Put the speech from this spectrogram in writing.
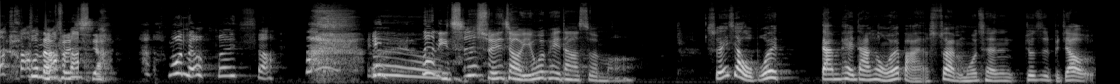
不能分享，不能分享。哎，那你吃水饺也会配大蒜吗？水饺我不会单配大蒜，我会把蒜磨成就是比较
